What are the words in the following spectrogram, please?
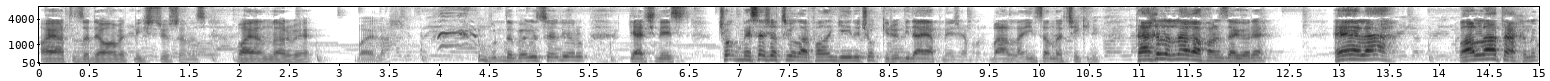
hayatınıza devam etmek istiyorsanız. Bayanlar ve baylar. Bunu da böyle söylüyorum. Gerçi neyse. Çok mesaj atıyorlar falan geyine çok giriyor. Bir daha yapmayacağım onu. Vallahi insanlar çekiniyor. Takılın la kafanıza göre. He la. Vallahi takılın.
